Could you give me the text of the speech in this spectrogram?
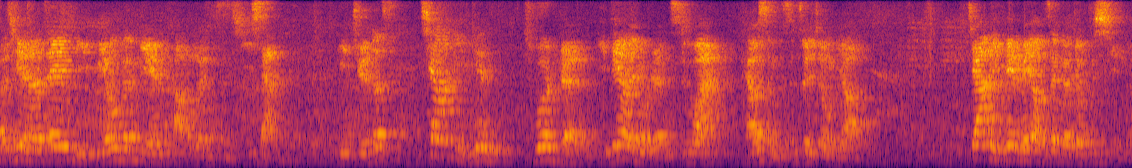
而且呢，这一题不用跟别人讨论，自己想。你觉得家里面除了人一定要有人之外，还有什么是最重要？家里面没有这个就不行了。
